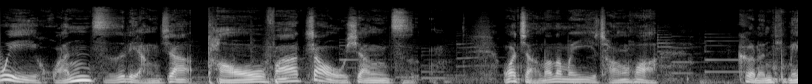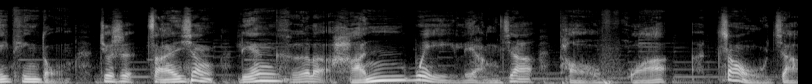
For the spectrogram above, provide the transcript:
魏桓子两家讨伐赵襄子。我讲了那么一长话，可能没听懂。就是宰相联合了韩魏两家讨伐赵家，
